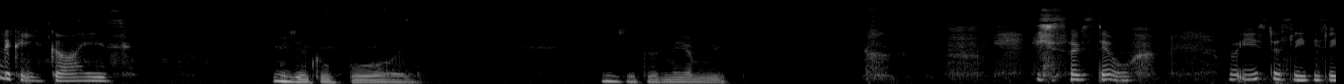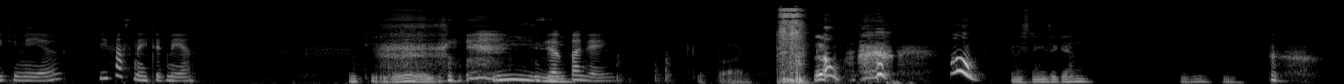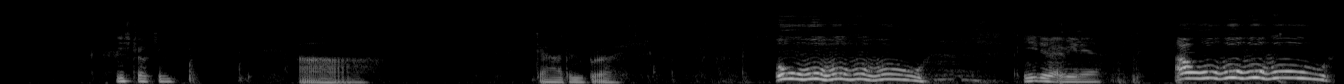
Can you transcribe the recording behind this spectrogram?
Look at you guys. He's a good boy. He's a good Mia mute. He's so still. I'm not used to a sleepy, sleepy Mia. You fascinated, Mia? Look at his Is that funny? Good boy. Oh! oh! He's gonna sneeze again. You stroke him. Ah. Garden brush. Oh, oh, oh, oh, oh. Can you do it, Amelia? Oh, oh, oh, oh, oh.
